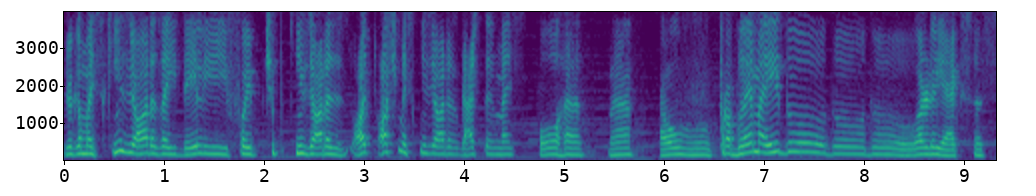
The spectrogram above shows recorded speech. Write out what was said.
Joguei umas 15 horas aí dele e foi tipo 15 horas, ótimas 15 horas gastas, mas porra, né? É o problema aí do, do, do Early Access.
